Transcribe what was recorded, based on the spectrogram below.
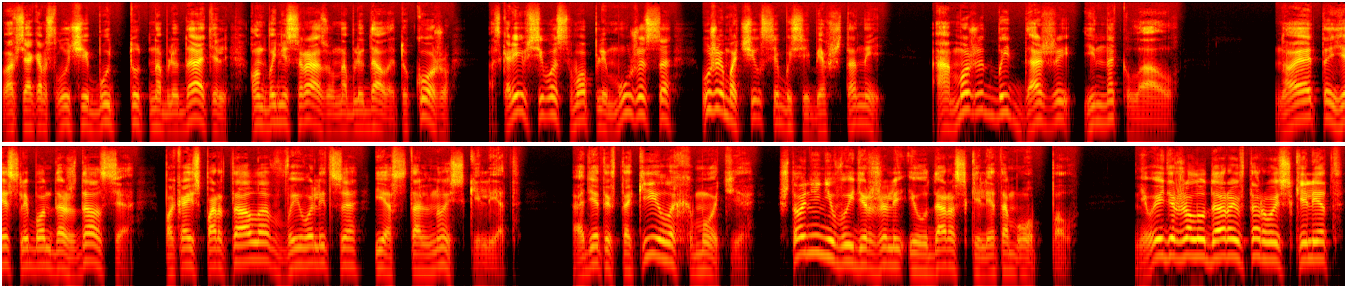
Во всяком случае, будь тут наблюдатель, он бы не сразу наблюдал эту кожу, а, скорее всего, с воплем ужаса уже мочился бы себе в штаны а может быть, даже и наклал. Но это если бы он дождался, пока из портала вывалится и остальной скелет, одетый в такие лохмотья, что они не выдержали и удара скелетом об пол. Не выдержал удара и второй скелет,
